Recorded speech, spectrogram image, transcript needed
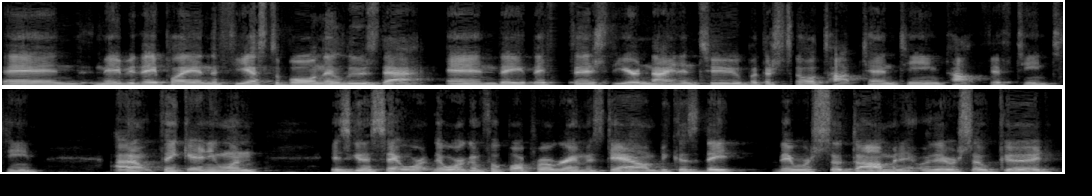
and maybe they play in the Fiesta Bowl and they lose that. And they, they finish the year nine and two, but they're still a top 10 team, top 15 team. I don't think anyone is going to say the Oregon football program is down because they, they were so dominant or they were so good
